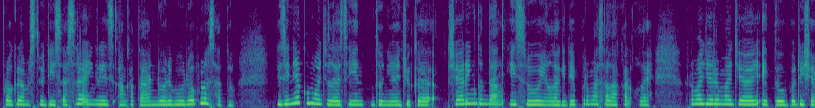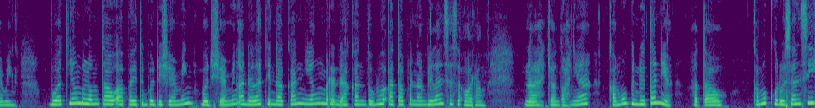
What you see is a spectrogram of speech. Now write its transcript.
Program Studi Sastra Inggris Angkatan 2021. Di sini aku mau jelasin tentunya juga sharing tentang isu yang lagi dipermasalahkan oleh remaja-remaja yaitu body shaming. Buat yang belum tahu apa itu body shaming, body shaming adalah tindakan yang merendahkan tubuh atau penampilan seseorang. Nah, contohnya, kamu gendutan ya? Atau kamu kurusan sih?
